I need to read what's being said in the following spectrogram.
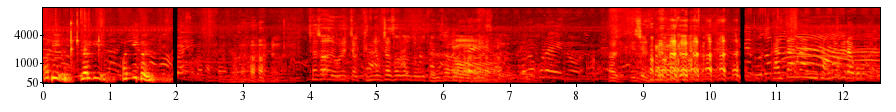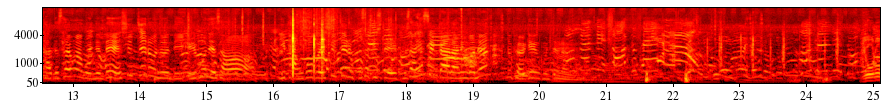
어디 여기 언니들. 최소한 우리 저 김종찬 선생도 우리 되는 사람이 모노크레이노. 간단한 방법이라고 다들 사용하고 있는데 실제로는 이 일본에서 이 방법을 실제로 구석기 시대에 구사했을까라는 거는 또 별개의 문제다. 음. 요로...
